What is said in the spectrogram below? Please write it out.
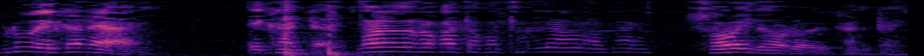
ব্লু এখানে আয় এখানটায়। নাও না, ধরো। সবাই ধরো এখানটায়।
